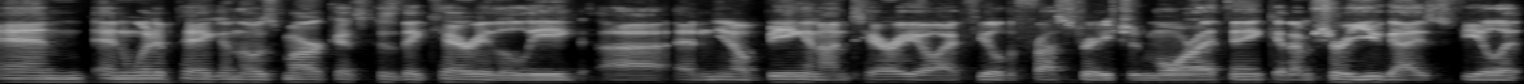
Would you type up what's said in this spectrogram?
and and Winnipeg in those markets because they carry the league. Uh, and you know, being in Ontario, I feel the frustration more. I think, and I'm sure you guys feel it.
